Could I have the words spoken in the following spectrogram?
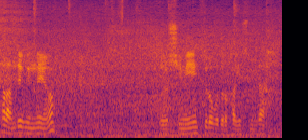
잘 안 되고 있네요. 열심히 뚫어보도록 하겠습니다.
